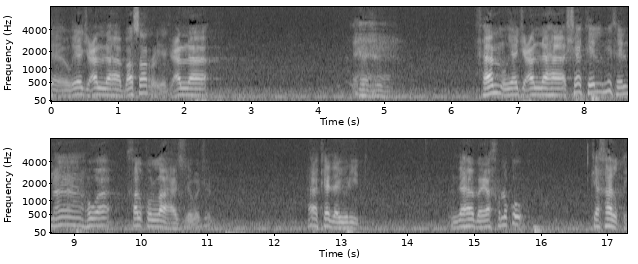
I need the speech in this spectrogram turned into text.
ويجعل لها بصر ويجعل لها فم ويجعل لها شكل مثل ما هو خلق الله عز وجل. هكذا يريد. ذهب يخلق كخلقي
